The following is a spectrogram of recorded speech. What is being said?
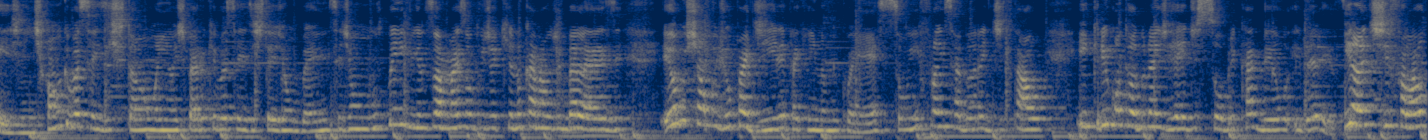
aí, gente? Como que vocês estão, hein? Eu espero que vocês estejam bem. Sejam muito bem-vindos a mais um vídeo aqui no canal de Embeleze. Eu me chamo Ju Padilha, pra quem não me conhece, sou influenciadora digital e crio conteúdo nas redes sobre cabelo e beleza. E antes de falar o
